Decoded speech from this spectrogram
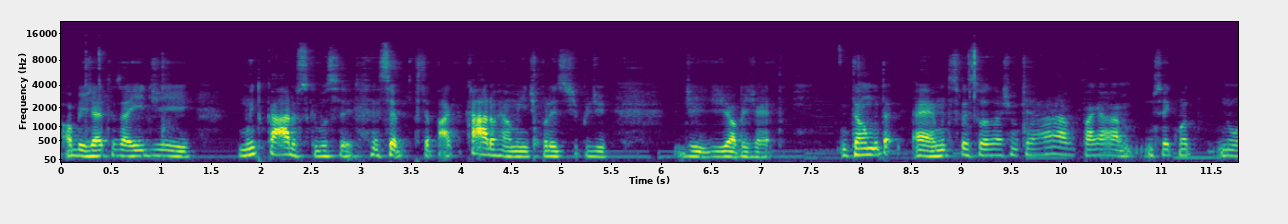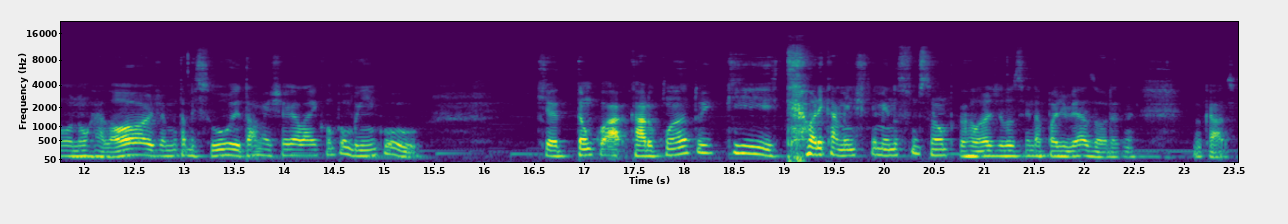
objetos aí de muito caros que você você, você paga caro realmente por esse tipo de, de, de objeto. Então muita, é, muitas pessoas acham que ah, pagar não sei quanto no, no relógio é muito absurdo e tal, mas chega lá e compra um brinco que é tão caro quanto e que teoricamente tem menos função, porque o relógio você ainda pode ver as horas, né? No caso.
